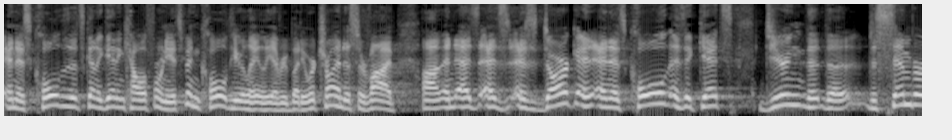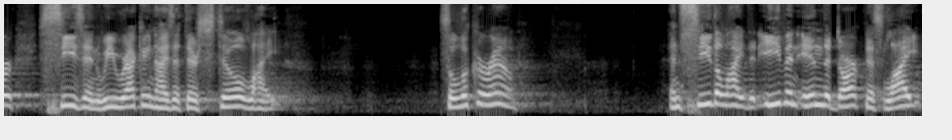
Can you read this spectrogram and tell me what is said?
and as cold as it's going to get in California, it's been cold here lately, everybody. We're trying to survive. Um, and as, as, as dark and, and as cold as it gets during the, the December season, we recognize that there's still light. So look around and see the light, that even in the darkness, light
